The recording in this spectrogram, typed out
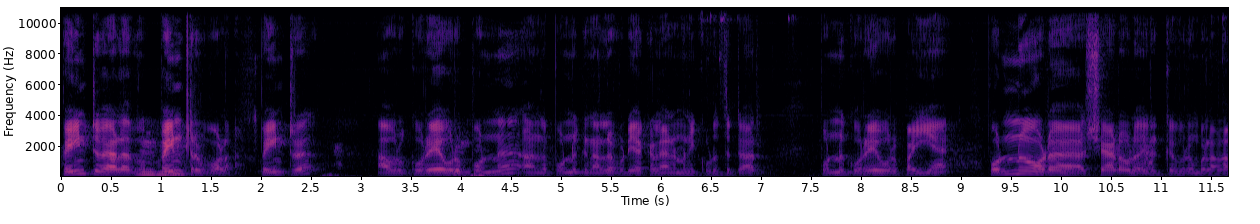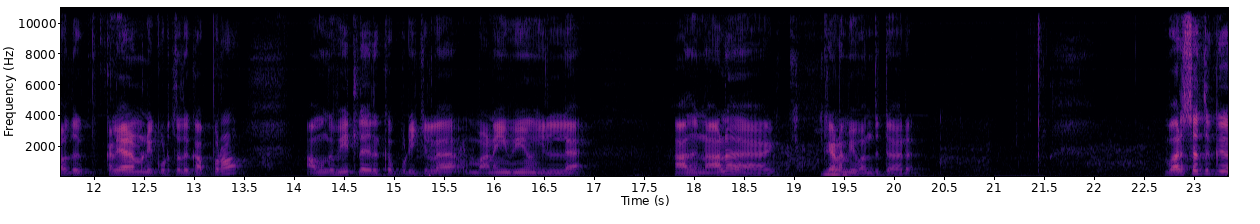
பெயிண்ட் வேலை பெயிண்டர் போல். பெயிண்டரு. அவருக்கு ஒரே ஒரு பொண்ணு. அந்த பொண்ணுக்கு நல்லபடியாக கல்யாணம் பண்ணி கொடுத்துட்டார். பொண்ணுக்கு ஒரே ஒரு பையன். பொண்ணோட ஷேடோவில் இருக்க விரும்பல. அதாவது கல்யாணம் பண்ணி கொடுத்ததுக்கப்புறம் அவங்க வீட்டில் இருக்க பிடிக்கல மனைவியும் இல்லை. அதனால கிளம்பி வந்துட்டார். வருஷத்துக்கு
